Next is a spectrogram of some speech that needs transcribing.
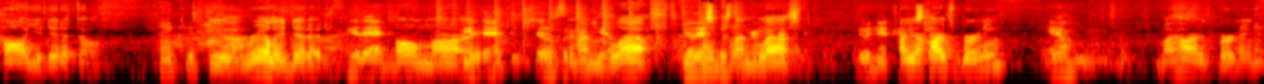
Paul, you did it though. Thank you. You really did it. Look at that. Oh my. Look at that. That'll put him I'm in jail. blessed. No, they're Thank supposed to I'm blessed. doing Are your hearts burning? You know? My heart is burning.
